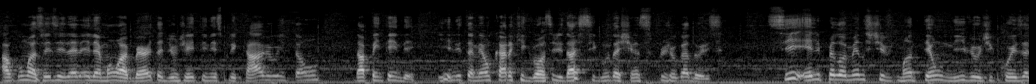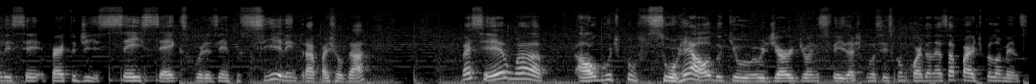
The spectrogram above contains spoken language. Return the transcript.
algumas vezes ele é, ele é mão aberta de um jeito inexplicável, então dá para entender. E ele também é um cara que gosta de dar segunda chances para jogadores. Se ele pelo menos manter um nível de coisa ali perto de 6 sacks, por exemplo, se ele entrar para jogar, vai ser uma algo tipo surreal do que o, o Jared Jones fez. Acho que vocês concordam nessa parte, pelo menos.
